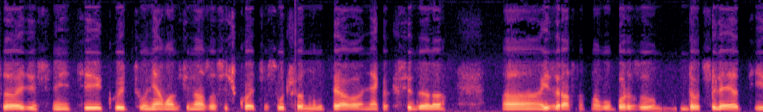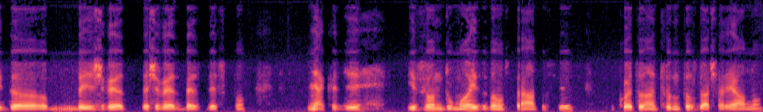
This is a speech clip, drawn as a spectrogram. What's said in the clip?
са единствените, които нямат вина за всичко, което се случва, но трябва някакси да а, израснат много бързо, да оцелеят и да, да, изживеят, да живеят без детство някъде извън дома, извън страната си, което е най-трудната задача реално.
